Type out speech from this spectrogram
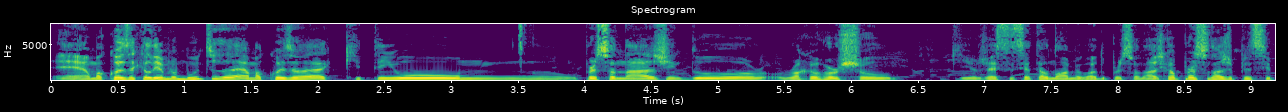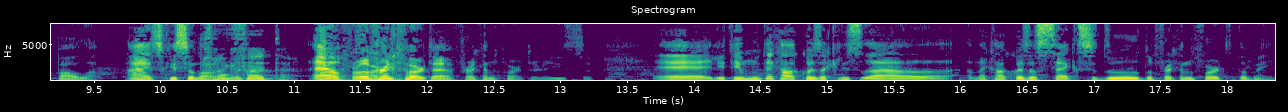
É uma coisa que eu lembro muito, é uma coisa que tem o, hum, o personagem do Rock and Roll Show, que eu já esqueci até o nome agora do personagem, que é o personagem principal lá. Ah, esqueci o nome. Frankfurter. É, o Frankfurter, é, Frankfurter, isso. É, ele tem muito aquela coisa, aqueles, uh, coisa sexy do, do Frankfurter também.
